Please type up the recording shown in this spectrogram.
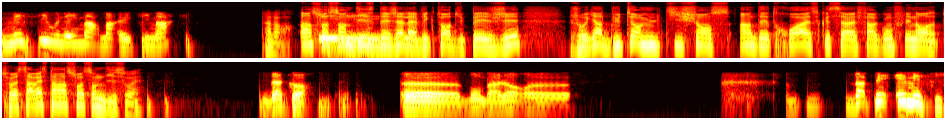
Messi ou Neymar qui marque. Alors, 1,70 déjà la victoire du PSG. Je regarde buteur multichance 1 des 3. Est-ce que ça va faire gonfler? Non, tu vois, ça reste à 1,70, ouais. D'accord. Euh, bon, bah alors, euh, Mbappé et Messi.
